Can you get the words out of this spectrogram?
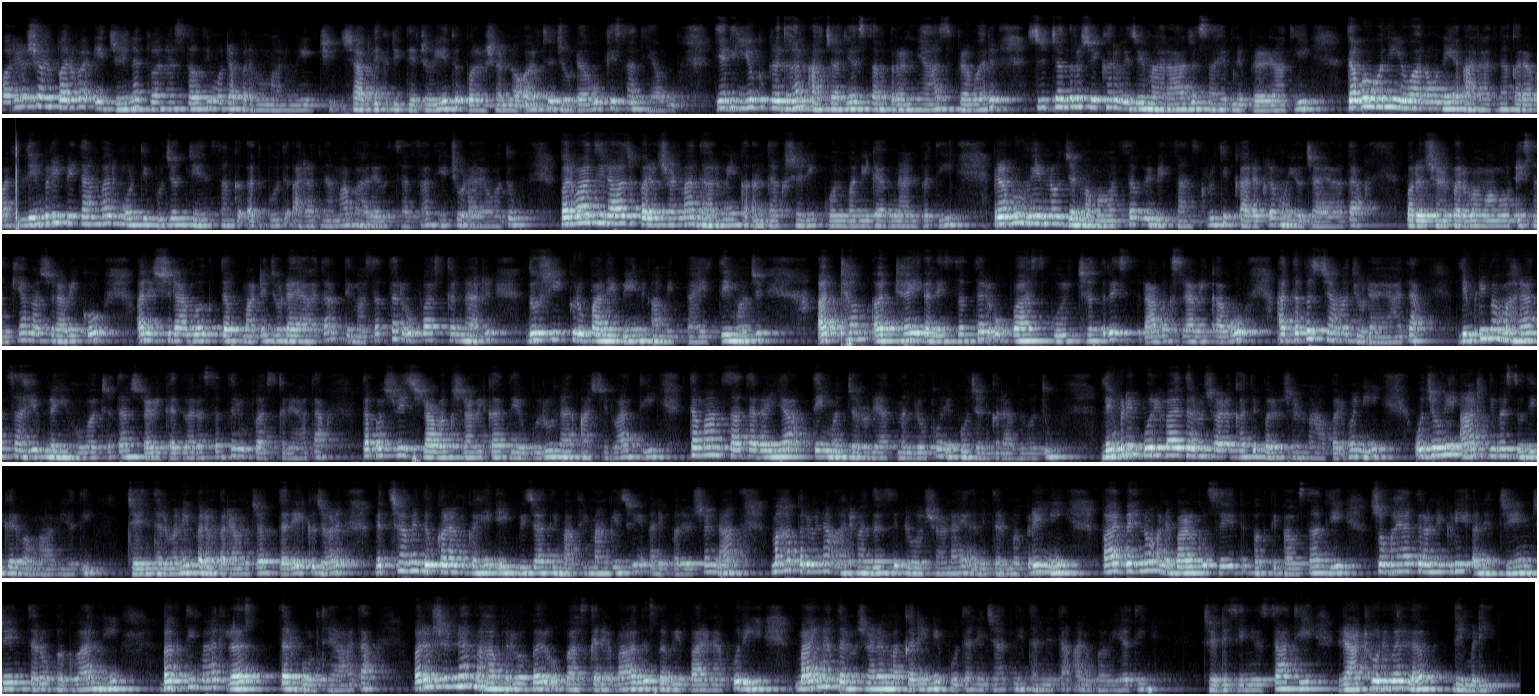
પર્યુષણ પર્વ એ જૈનત્વના સૌથી મોટા પર્વમાંનું એક છે. શાબ્દિક રીતે જોઈએ તો પર્યુષણનો અર્થ જોડાવું કે સાથે આવવું? ત્યારે યુગ પ્રધાન આચાર્ય સંપ્રન્યાસ પ્રવર શ્રી ચંદ્રશેખર વિજય મહારાજ સાહેબની પ્રેરણાથી તપોવની યુવાનોને આરાધના કરાવવા લીંબડી પીતાંબર મૂર્તિ પૂજક જૈન સંઘ અદ્ભુત આરાધનામાં ભારે ઉત્સાહ સાથે જોડાયો હતો. પર્વાધિરાજ પર્યુષણમાં ધાર્મિક અંતાક્ષરી, કોન બનેગા જ્ઞાનપતિ, પ્રભુ વીરનો જન્મ મહોત્સવ વિવિધ સાંસ્કૃતિક કાર્યક્રમો યોજાયા હતા. પર્યુષણ પર્વમાં મોટી સંખ્યામાં શ્રાવિકો અને શ્રાવક તપ માટે જોડાયા હતા. તેમાં સત્તર ઉપવાસ કરનાર દોષી કૃપાલીબેન અમિતભાઈ તેમજ અઠમ અઠ્ઠાઈ અને સત્તર ઉપવાસ કુલ છત્રીસ શ્રાવક શ્રાવિકાઓ આ તપસ્યામાં જોડાયા હતા. લીંબડીમાં મહારાજ સાહેબ નહીં હોવા છતાં શ્રાવિકા દ્વારા સત્તર ઉપવાસ કર્યા હતા. તપસ્વી શ્રાવક શ્રાવિકા દેવગુરુના આશીર્વાદથી તમામ સાતા રહ્યા તેમજ જરૂરિયાતમંદ લોકોને ભોજન કરાવ્યું હતું. લીંબડી પુરીબાઈ ધર્મશાળા ખાતે પર્યુષણ મહાપર્વની ઉજવણી આઠ દિવસ સુધી કરવામાં આવી હતી. જૈન ધર્મની પરંપરા મુજબ દરેક જણ મિચ્છામી દુક્કડમ કહી એકબીજાથી માફી માંગે છે અને પર્યુષણના મહાપર્વના આઠમા દિવસે ઢોલ શરણાઈ અને ધર્મપ્રેમી ભાઈ બહેનો અને બાળકો સહિત ભક્તિભાવ સાથે શોભાયાત્રા નીકળી અને જૈન જૈન તરો ભગવાનની ભક્તિમાં રસ તરબોળ થયા હતા. પર્યુષણના મહાપર્વ પર ઉપવાસ કર્યા બાદ સૌએ પારણા પૂરી બાયના ધર્મશાળામાં કરીને પોતાની જાતની ધન્યતા અનુભવી હતી. જેડીસી ન્યૂઝ સાથે રાઠોડ વલ્લભ લીમડી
